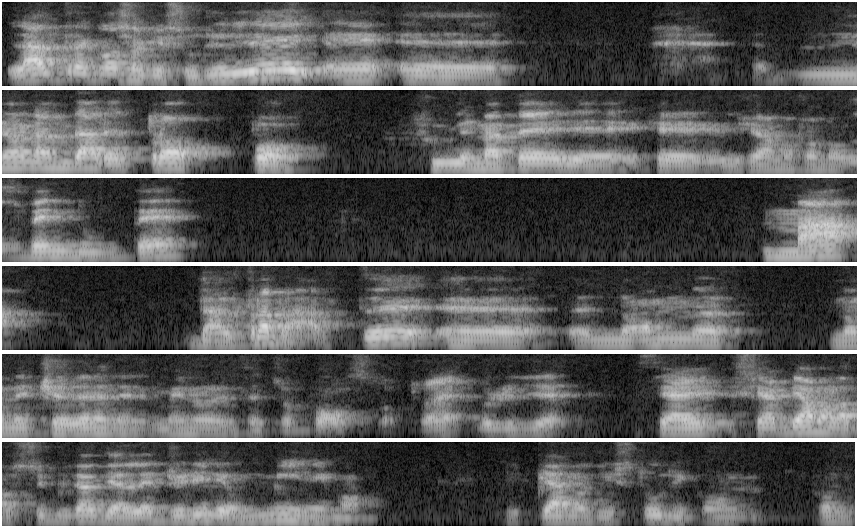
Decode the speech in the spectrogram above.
L'altra cosa che suggerirei è eh, non andare troppo sulle materie che diciamo sono svendute, ma d'altra parte eh, non non eccedere nemmeno nel senso opposto. Cioè, voglio dire, se, hai, se, abbiamo la possibilità di alleggerire un minimo il piano di studi con, con,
